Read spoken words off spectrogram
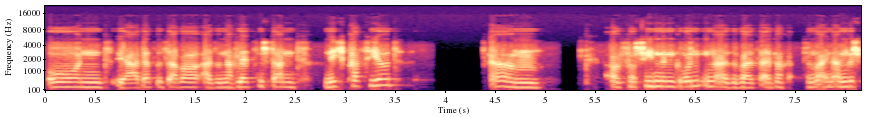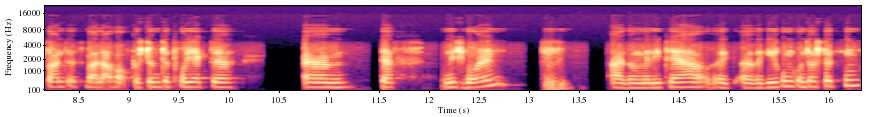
und ja, das ist aber also nach letztem Stand nicht passiert. Ähm, aus verschiedenen Gründen, also weil es einfach zum einen angespannt ist, weil aber auch bestimmte Projekte ähm, das nicht wollen, also Militär, Regierung unterstützen.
